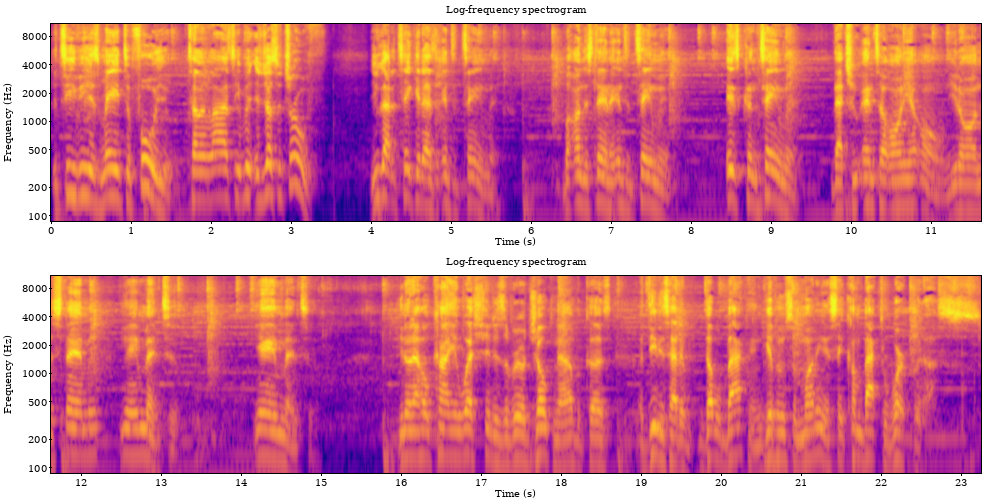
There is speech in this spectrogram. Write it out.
The TV is made to fool you. Telling lies it's just the truth. You got to take it as entertainment. But understand that entertainment is containment that you enter on your own. You don't understand me? You ain't meant to. You ain't meant to. You know that whole Kanye West shit is a real joke now because Adidas had to double back and give him some money and say, come back to work with us.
